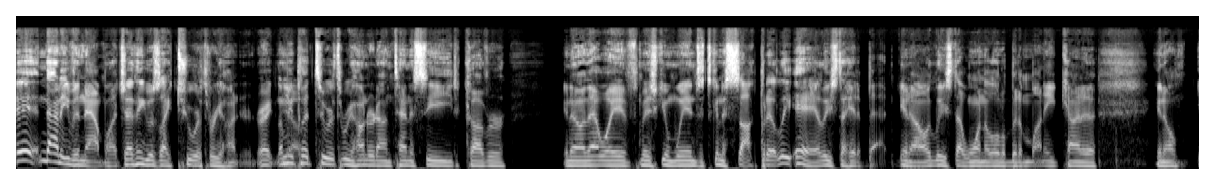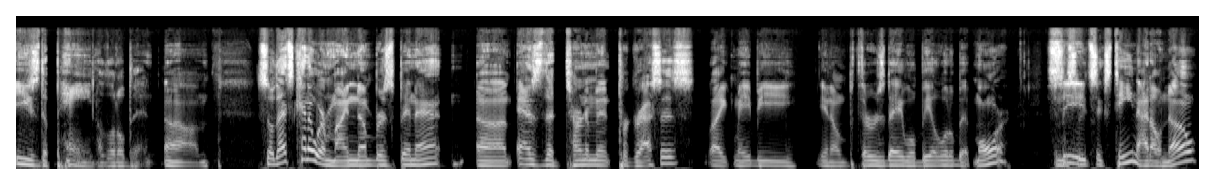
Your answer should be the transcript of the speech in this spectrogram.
Eh, not even that much. I think it was like two or three hundred. Right. Let me put two or three hundred on Tennessee to cover. You know that way, if Michigan wins, it's going to suck. But at least, hey, at least I hit a bet. You know, at least I won a little bit of money. Kind of, you know, ease the pain a little bit. Um, so that's kind of where my number's been at. Um, as the tournament progresses, like maybe you know Thursday will be a little bit more in the See- Sweet Sixteen. I don't know,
